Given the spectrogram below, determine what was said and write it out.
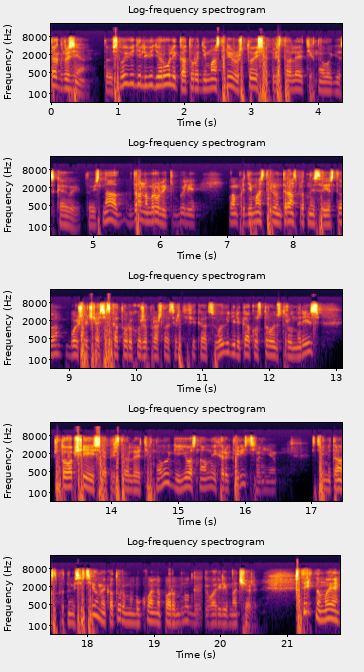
Итак, друзья, то есть вы видели видеоролик, который демонстрирует, что из себя представляет технология Skyway. То есть на, в данном ролике были вам продемонстрированы транспортные средства, большая часть из которых уже прошла сертификацию. Вы видели, как устроен струнный рельс, что вообще из себя представляет технология, ее основные характеристики с теми транспортными системами, о которых мы буквально пару минут говорили в начале. Действительно, мы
